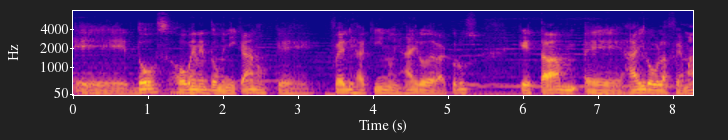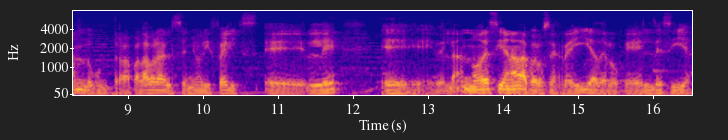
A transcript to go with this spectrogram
eh, dos jóvenes dominicanos que Félix Aquino y Jairo de la Cruz, que estaban eh, Jairo blasfemando contra la palabra del Señor y Félix eh, le, eh, ¿verdad? No decía nada, pero se reía de lo que él decía.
